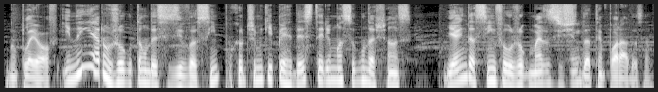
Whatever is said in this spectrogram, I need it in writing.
no playoff. E nem era um jogo tão decisivo assim, porque o time que perdesse teria uma segunda chance. E ainda assim foi o jogo mais assistido Sim. da temporada, sabe?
